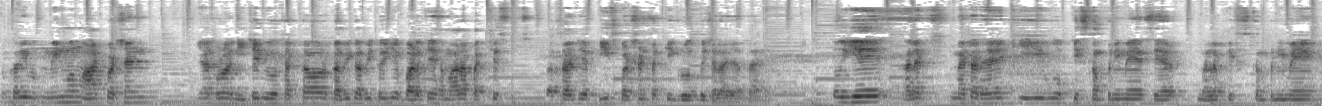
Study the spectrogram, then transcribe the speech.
तो करीब मिनिमम आठ परसेंट या थोड़ा नीचे भी हो सकता है, और कभी कभी तो ये बढ़ के हमारा 25 परसेंट या 30 परसेंट तक की ग्रोथ पे चला जाता है। तो ये अलग मैटर है कि वो किस कंपनी में शेयर मतलब किस कंपनी में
